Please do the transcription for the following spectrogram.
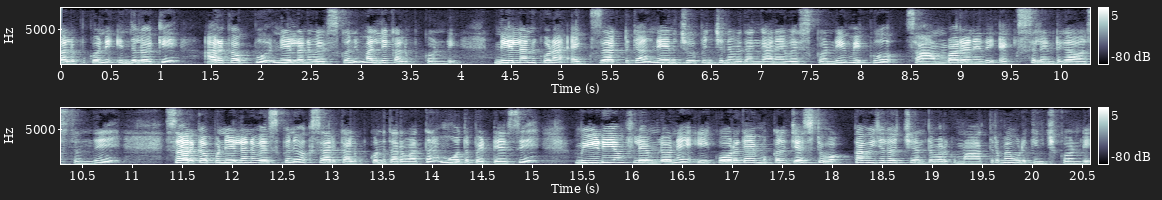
కలుపుకొని ఇందులోకి అరకప్పు నీళ్ళను వేసుకొని మళ్ళీ కలుపుకోండి. నీళ్ళను కూడా ఎగ్జాక్ట్గా నేను చూపించిన విధంగానే వేసుకోండి. మీకు సాంబార్ అనేది ఎక్సలెంట్గా వస్తుంది. సరకప్పు నీళ్ళను వేసుకొని ఒకసారి కలుపుకున్న తర్వాత మూత పెట్టేసి మీడియం ఫ్లేమ్లోనే ఈ కూరగాయ ముక్కలు జస్ట్ ఒక్క విజిల్ వచ్చేంత వరకు మాత్రమే ఉడికించుకోండి.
